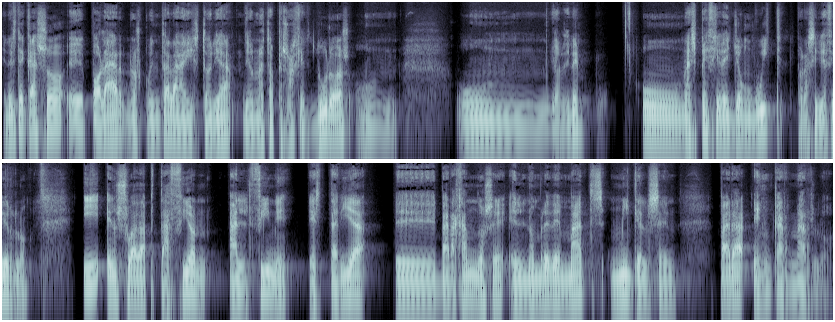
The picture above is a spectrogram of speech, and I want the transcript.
En este caso, eh, Polar nos cuenta la historia de uno de estos personajes duros, un, un yo lo diré, una especie de John Wick, por así decirlo, y en su adaptación al cine estaría eh, barajándose el nombre de Mads Mikkelsen para encarnarlo.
